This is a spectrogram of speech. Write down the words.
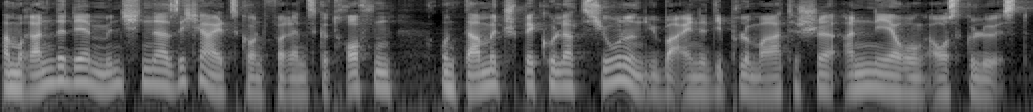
am Rande der Münchner Sicherheitskonferenz getroffen und damit Spekulationen über eine diplomatische Annäherung ausgelöst.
